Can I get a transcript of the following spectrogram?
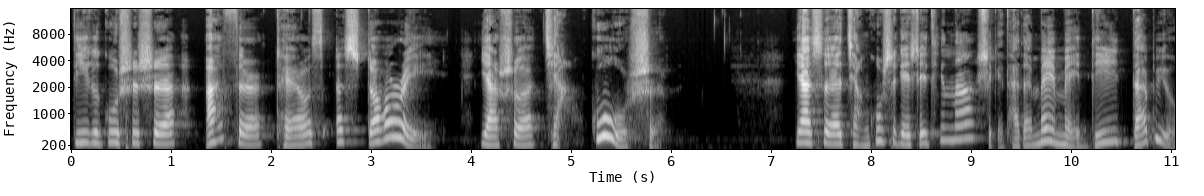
第一个故事是 Arthur tells a story。亚瑟讲故事。亚瑟讲故事给谁听呢？是给他的妹妹 D.W。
